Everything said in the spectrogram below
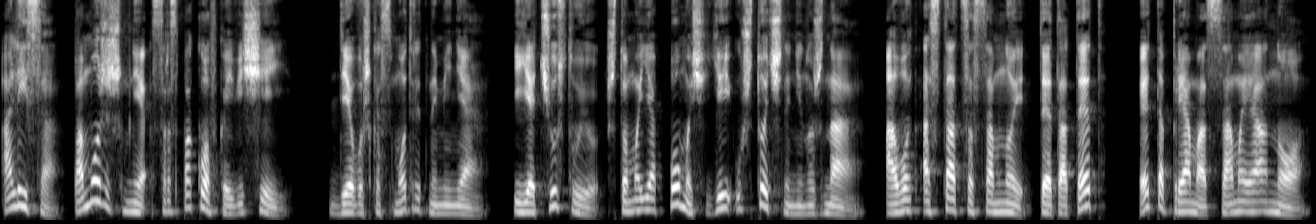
Алиса, поможешь мне с распаковкой вещей? Девушка смотрит на меня, и я чувствую, что моя помощь ей уж точно не нужна. А вот остаться со мной тет-а-тет -тет – это прямо самое оно.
